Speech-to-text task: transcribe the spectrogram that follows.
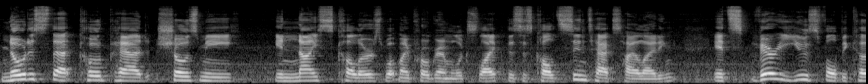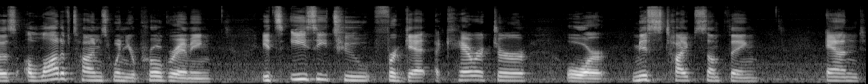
notice that CodePad shows me in nice colors what my program looks like. This is called syntax highlighting. It's very useful because a lot of times when you're programming, it's easy to forget a character or mistype something and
